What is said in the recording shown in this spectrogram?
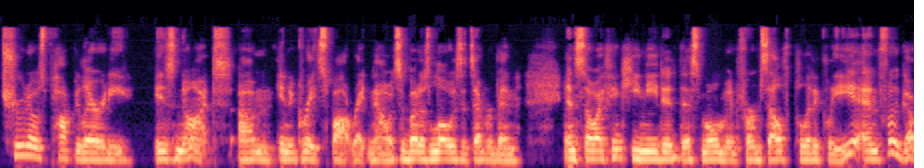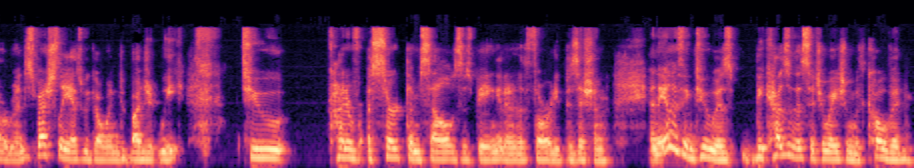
Trudeau's popularity is not um, in a great spot right now. It's about as low as it's ever been. And so I think he needed this moment for himself politically and for the government, especially as we go into budget week, to kind of assert themselves as being in an authority position. And the other thing, too, is because of the situation with COVID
